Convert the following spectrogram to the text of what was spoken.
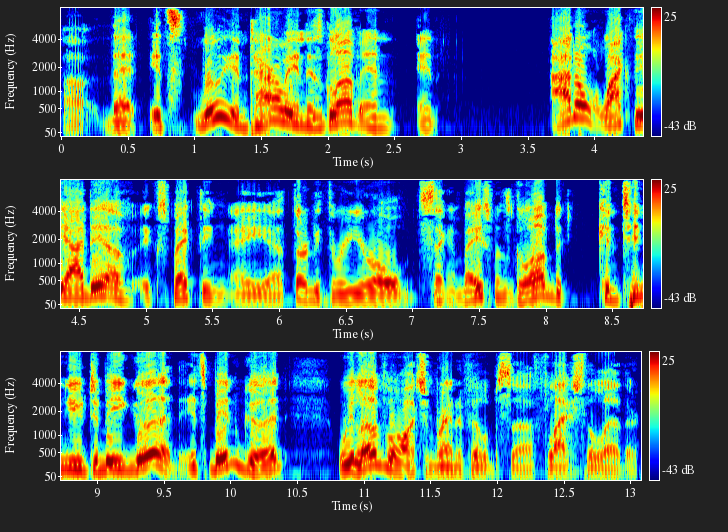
uh, that it's really entirely in his glove, and and I don't like the idea of expecting a 33 year old second baseman's glove to continue to be good. It's been good we love watching Brandon Phillips uh, flash the leather.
